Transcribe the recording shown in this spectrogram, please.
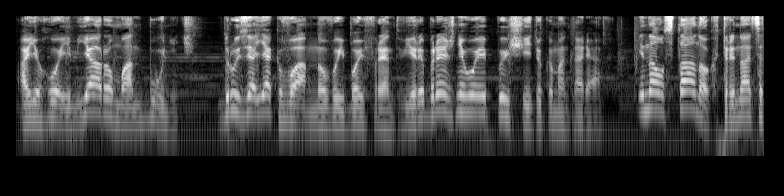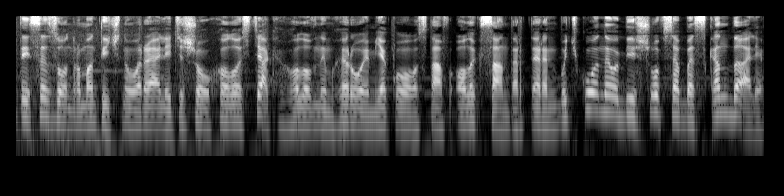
а його ім'я Роман Буніч. Друзі, як вам новий бойфренд Віри Брежнєвої? Пишіть у коментарях. І наостанок, 13-й сезон романтичного реаліті-шоу Холостяк, головним героєм якого став Олександр Терен-Будько, не обійшовся без скандалів.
